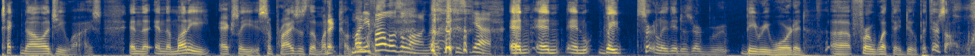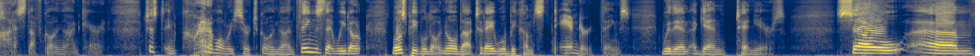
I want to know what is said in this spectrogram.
technology wise. And the and the money actually surprises them when it comes Money follows along, though, which is yeah. and and and they certainly they deserve to be rewarded uh, for what they do. But there's a lot of stuff going on, Karen. Just incredible research going on. Things that we don't, most people don't know about today, will become standard things within again ten years. So um,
